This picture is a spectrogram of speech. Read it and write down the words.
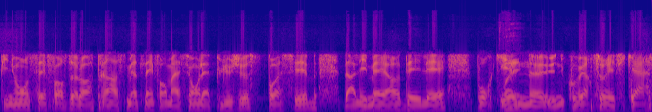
Puis nous, on s'efforce de leur transmettre l'information la plus juste possible dans les meilleurs délais pour qu'il y ait Ouais. une, une couverture efficace.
